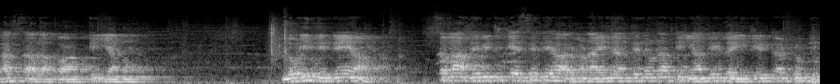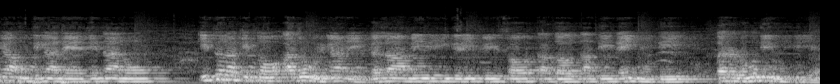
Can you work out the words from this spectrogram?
ਹਰ ਸਾਲ ਆਪਾਂ ਧੀਆਂ ਨੂੰ ਲੋਹੜੀ ਦਿੰਦੇ ਆ ਸਮਾਜ ਦੇ ਵਿੱਚ ਕੈਸੇ ਤਿਉਹਾਰ ਮਨਾਏ ਜਾਂਦੇ ਨੇ ਉਹਨਾਂ ਧੀਆਂ ਦੇ ਲਈ, ਜਿਹੜੀਆਂ ਟੁੱਟੀਆਂ ਹੁੰਦੀਆਂ ਨੇ, ਜਿਨ੍ਹਾਂ ਨੂੰ ਕਿਤੋਂ ਨਾ ਕਿਤੋਂ ਅਧੂਰੀਆਂ ਨੇ। ਗੱਲਾਂ ਮੇਰੀ ਗਰੀਬੀ ਸੌਤਾਂ ਦੌਲਤਾਂ ਦੀ ਨਹੀਂ ਹੁੰਦੀ, ਪਰ ਰੂਹ ਦੀ ਹੁੰਦੀ ਹੈ।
